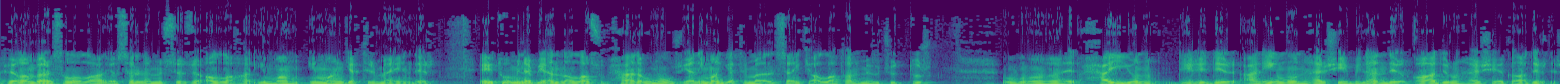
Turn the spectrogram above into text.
Peyğəmbər sallallahu aleyhi və səlləmin sözü Allaha iman, iman gətirməyindir. Ey tu'minə bi ənə Allah subhanahu mevcud. Yəni iman gətirməlisən ki, Allah Teala mövcuddur. Hayyun diridir, alimun hər şeyi biləndir, qadirun hər şeyə qadirdir.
